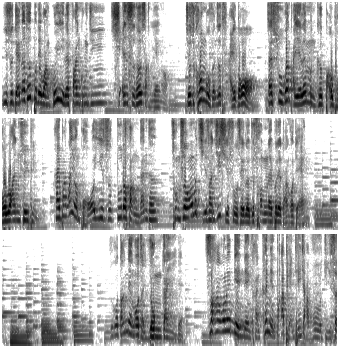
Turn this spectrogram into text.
于是电脑头不得玩诡异的反恐精英现实头上演哦。就是恐怖分子太多，在宿管大爷的门口爆破暖水瓶，还把他用破椅子堵到房间头。从此我们计算机系宿舍楼就从来不得断过电。如果当年我再勇敢一点，只喊我的连连看，肯定打遍天下无敌手。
